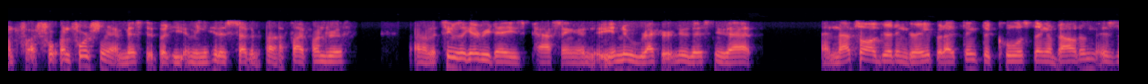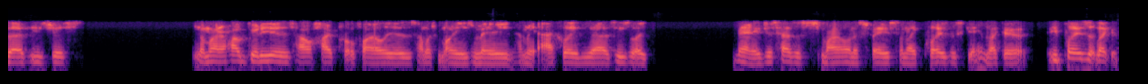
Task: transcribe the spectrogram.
unf- unfortunately I missed it, but he, I mean, he hit his seven uh, five hundredth. Um, it seems like every day he's passing, and a new record, new this, new that, and that's all good and great. But I think the coolest thing about him is that he's just no matter how good he is, how high profile he is, how much money he's made, how many accolades he has, he's like, man, he just has a smile on his face and like plays this game like a he plays it like a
